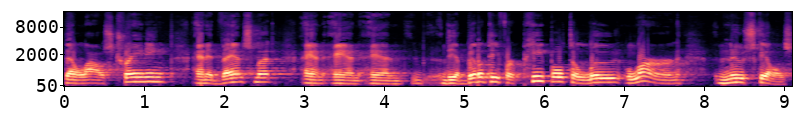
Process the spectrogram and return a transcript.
that allows training and advancement and, and, and the ability for people to learn new skills.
